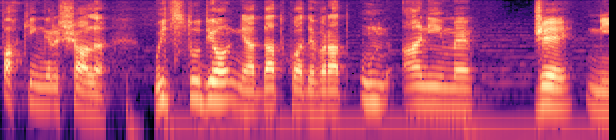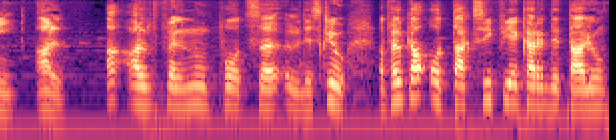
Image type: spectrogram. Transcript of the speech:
fucking greșeală. Wit Studio ne-a dat cu adevărat un anime genial. A, altfel nu pot să îl descriu. La fel ca o taxi, fiecare detaliu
